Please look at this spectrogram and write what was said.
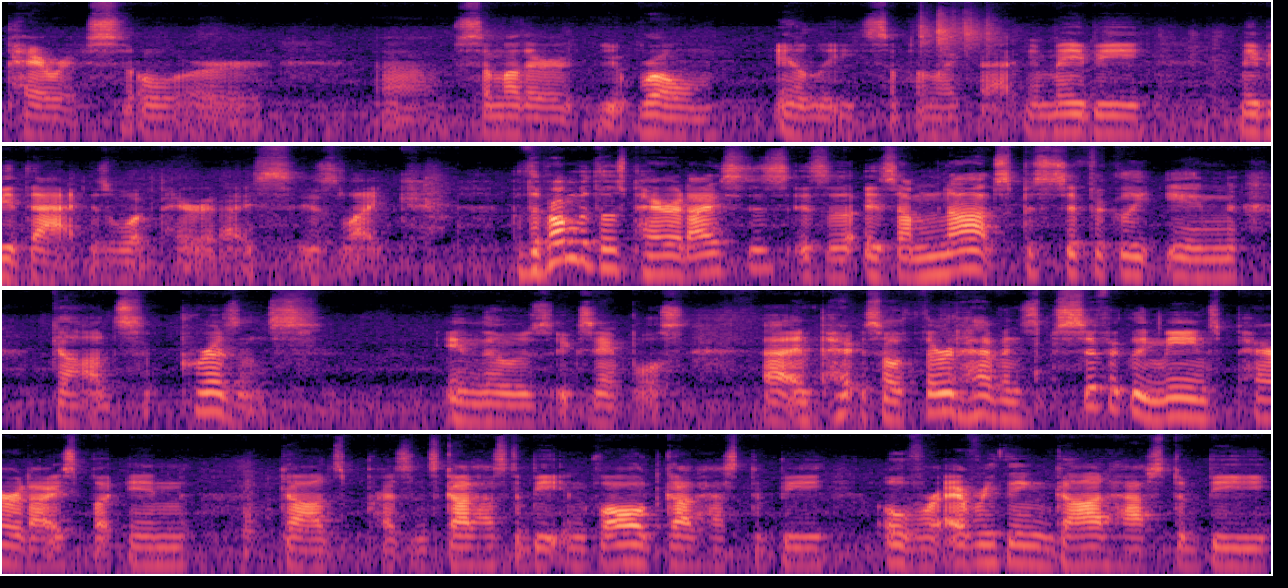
Paris or uh, some other you know, Rome, Italy, something like that. You know, maybe maybe that is what paradise is like. But the problem with those paradises is, uh, is I'm not specifically in God's presence in those examples. Uh, and par- so third heaven specifically means paradise, but in God's presence. God has to be involved. God has to be over everything. God has to be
